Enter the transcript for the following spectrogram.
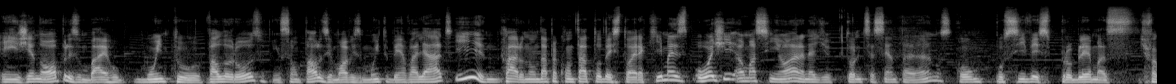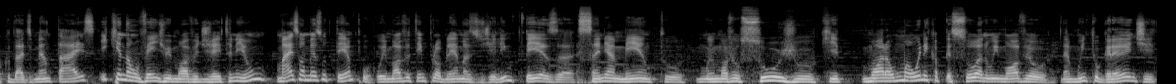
em Higienópolis, um bairro muito valoroso em São Paulo, os imóveis muito bem avaliados. E, claro, não dá para contar toda a história aqui, mas hoje é uma senhora, né, de torno de 60 anos, com possíveis problemas de faculdades mentais e que não vende o imóvel de jeito nenhum, mas ao mesmo tempo o imóvel tem problemas de limpeza, saneamento, um imóvel sujo, que mora uma única pessoa num imóvel né, muito grande,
